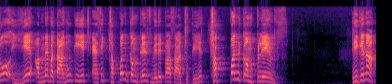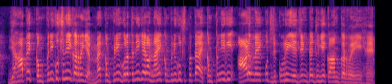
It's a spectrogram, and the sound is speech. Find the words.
तो ये, अब मैं बता दूँ कि ये ऐसी छप्पन कंप्लेंट्स मेरे पास आ चुकी है। छप्पन कंप्लेंट्स ठीक है ना? यहाँ पे कंपनी कुछ नहीं कर रही है। मैं कंपनी गलत नहीं कह रहा हूँ, ना ही कंपनी कुछ पता है। कंपनी की आड़ में कुछ रिकवरी एजेंट है जो ये काम कर रहे हैं।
